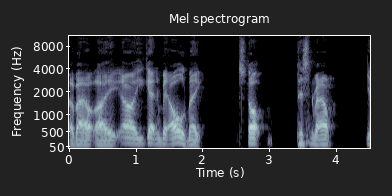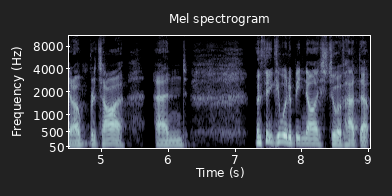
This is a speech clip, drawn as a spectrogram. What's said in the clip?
about like, oh, you're getting a bit old, mate. Stop pissing about, you know, retire. And I think it would have been nice to have had that.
